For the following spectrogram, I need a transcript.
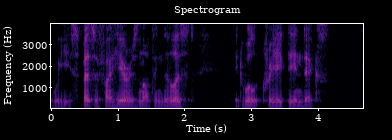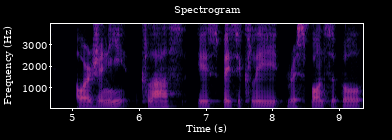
we specify here is not in the list, it will create the index. Our Genie class is basically responsible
